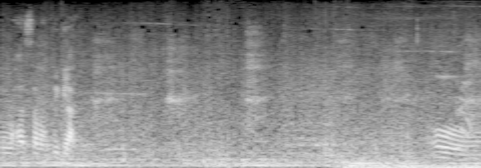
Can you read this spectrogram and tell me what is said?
والله حاسة رح تقع. أوه.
